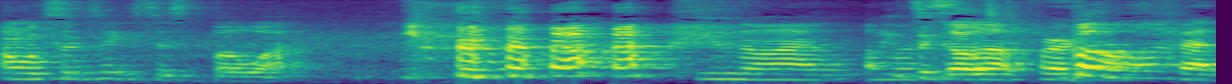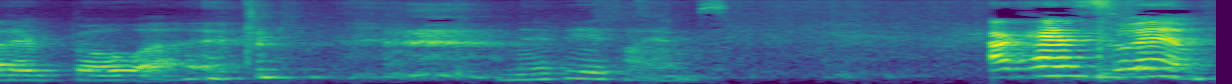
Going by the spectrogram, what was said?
Almost looks like it says boa. You know, I almost It's a ghost. slept for Boa. a feather boa. Maybe if I am. I can't swim.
